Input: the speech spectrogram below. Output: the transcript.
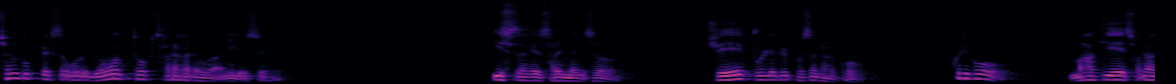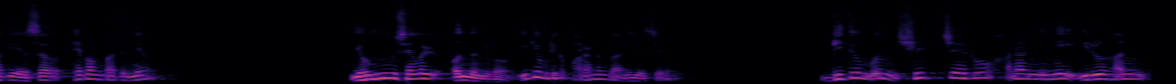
천국 백성으로 영원토록 살아가는 거 아니겠어요? 이 세상에 살면서 죄의 굴레를 벗어나고 그리고 마귀의 손아귀에서 해방받으며 영생을 얻는 거 이게 우리가 바라는 거 아니겠어요? 믿음은 실제로 하나님이 이러한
